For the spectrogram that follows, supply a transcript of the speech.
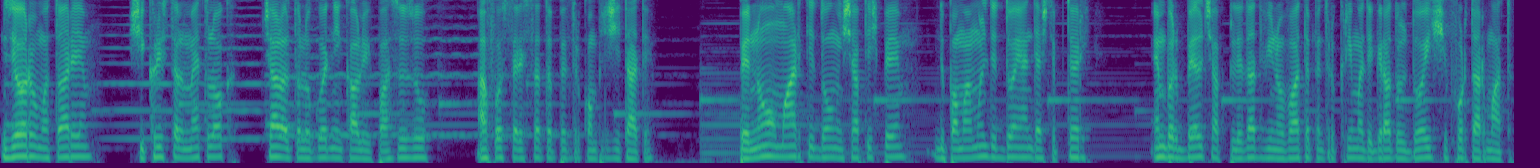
Ziua următoare și Crystal Matlock, cealaltă logodnică a lui Pazuzu, a fost arestată pentru complicitate. Pe 9 martie 2017, după mai mult de 2 ani de așteptări, Amber Belch a pledat vinovată pentru crimă de gradul 2 și furt armat.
